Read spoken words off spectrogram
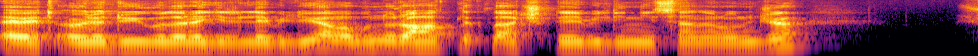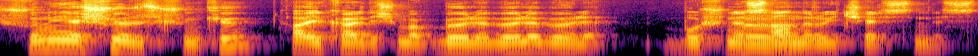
evet öyle duygulara girilebiliyor ama bunu rahatlıkla açıklayabildiğin insanlar olunca şunu yaşıyoruz çünkü. Hayır kardeşim bak böyle böyle böyle. Boşuna sanrı içerisindesin.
